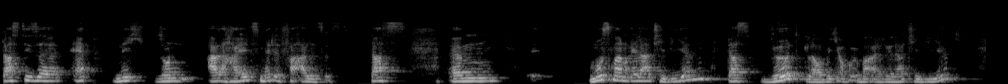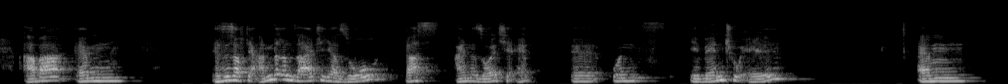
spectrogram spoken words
dass diese App nicht so ein Allheilsmittel für alles ist. Das ähm, muss man relativieren. Das wird, glaube ich, auch überall relativiert. Aber ähm, es ist auf der anderen Seite ja so, dass eine solche App äh, uns eventuell ähm,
